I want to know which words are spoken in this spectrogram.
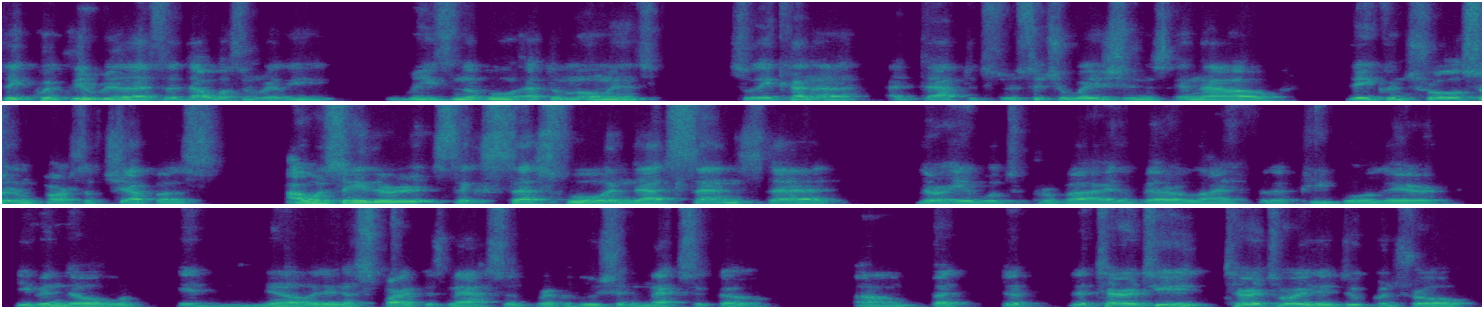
They quickly realized that that wasn't really reasonable at the moment, so they kind of adapted to their situations, and now they control certain parts of Chiapas. I would say they're successful in that sense that they're able to provide a better life for the people there even though it, you know, it didn't spark this massive revolution in Mexico. Um, but the, the territory territory they do control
